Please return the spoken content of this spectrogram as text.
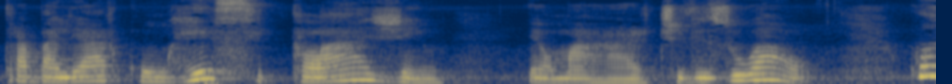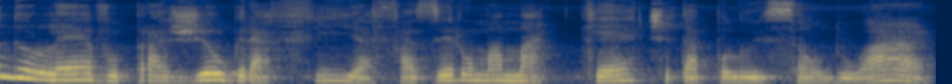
trabalhar com reciclagem, é uma arte visual. Quando eu levo para geografia fazer uma maquete da poluição do ar,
